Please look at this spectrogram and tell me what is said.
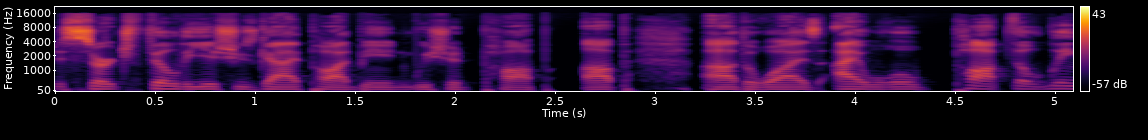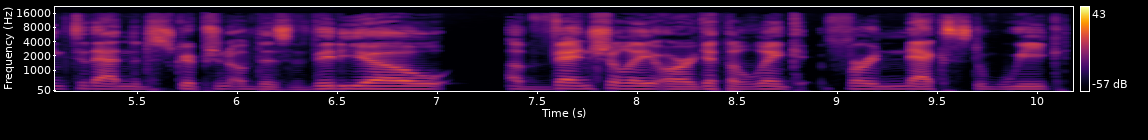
Just search "Phil the Issues Guy" Podbean. We should pop up. Otherwise, I will pop the link to that in the description of this video eventually or get the link for next week.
